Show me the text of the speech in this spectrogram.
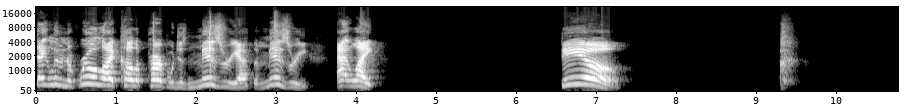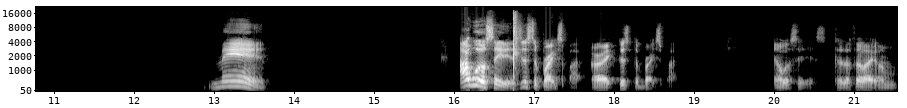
They live in the real life color purple, just misery after misery. At like Damn. Man. I will say this. This is a bright spot. All right. This is the bright spot. I will say this because I feel like I'm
